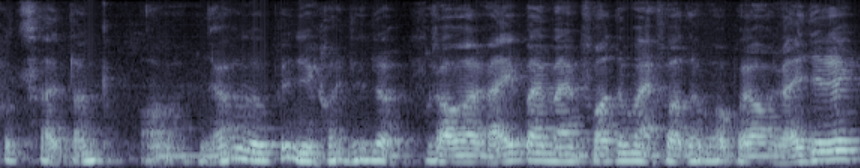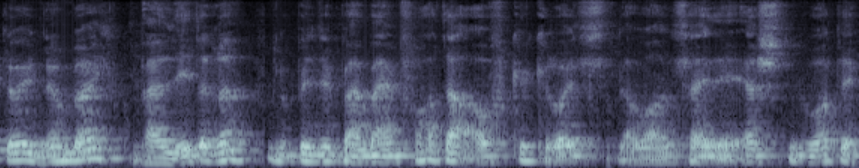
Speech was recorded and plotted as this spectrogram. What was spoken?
Gott sei Dank. Aber ja, da bin ich halt in der Brauerei bei meinem Vater. Mein Vater war Brauereidirektor in Nürnberg, bei Lederer. Da bin ich bei meinem Vater aufgekreuzt. Da waren seine ersten Worte:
